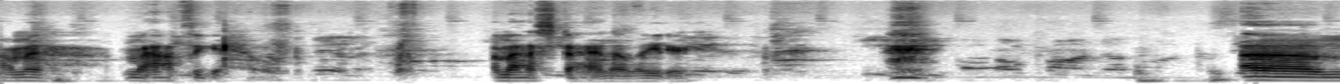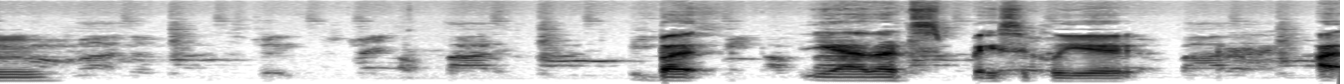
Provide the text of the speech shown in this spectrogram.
I'm gonna, I'm gonna have to get help. I'm gonna ask Diana later. um, but yeah, that's basically it. I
